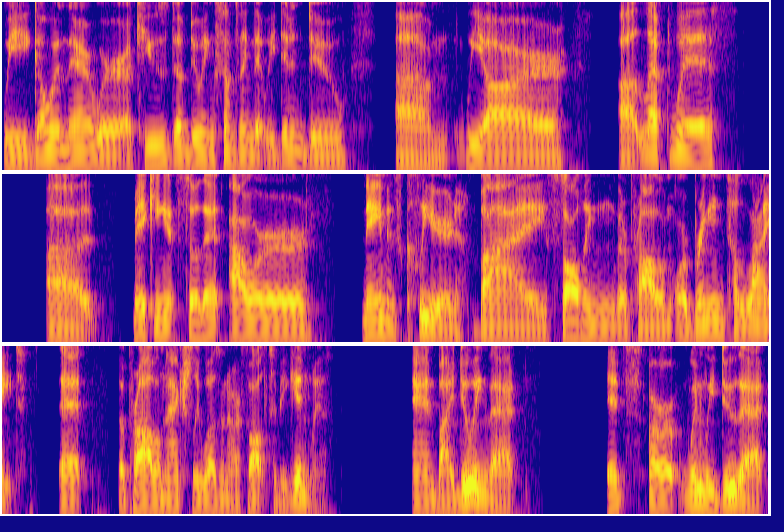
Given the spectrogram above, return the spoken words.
We go in there, we're accused of doing something that we didn't do. Um, we are uh, left with uh, making it so that our name is cleared by solving their problem or bringing to light that the problem actually wasn't our fault to begin with. And by doing that, it's, or when we do that,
